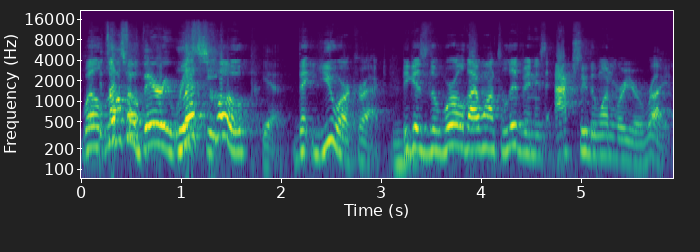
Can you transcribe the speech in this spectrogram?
Well, it's let's also hope, very Let's hope Yeah. Mm-hmm. that you are correct, because the world I want to live in is actually the one where you're right.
